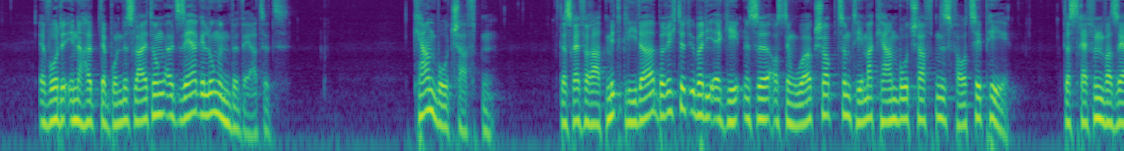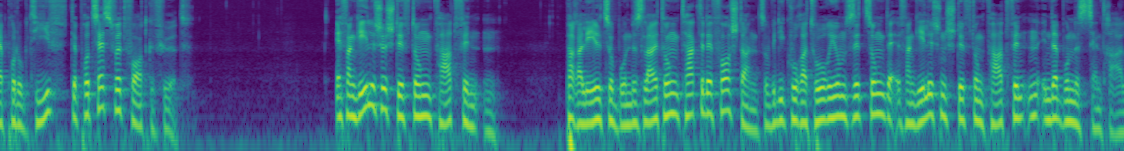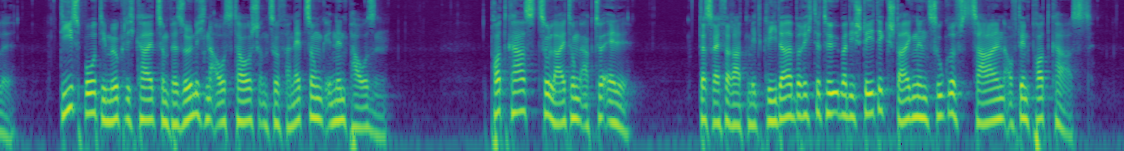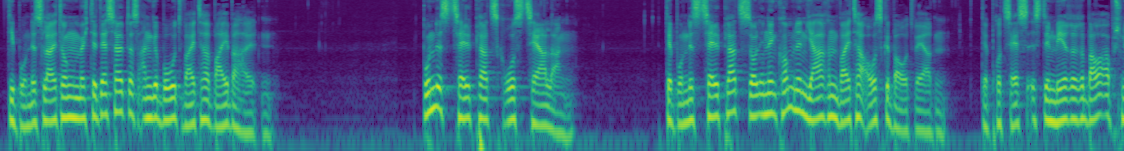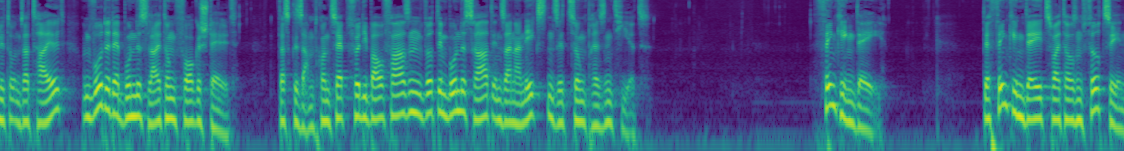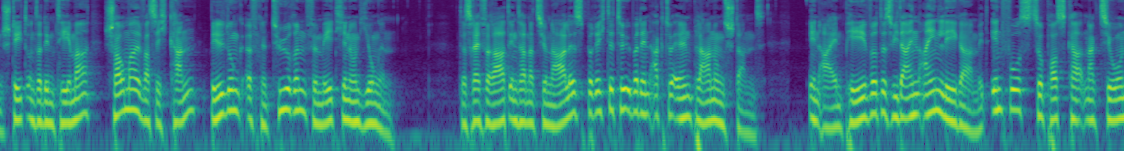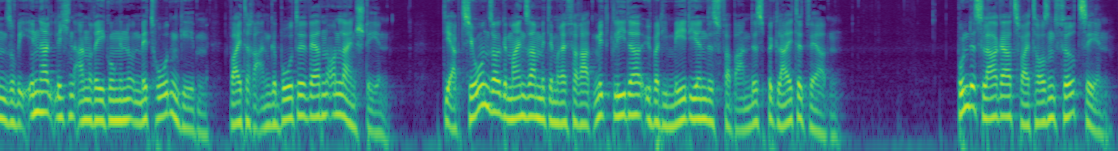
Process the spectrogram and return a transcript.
Er wurde innerhalb der Bundesleitung als sehr gelungen bewertet. Kernbotschaften das Referat Mitglieder berichtet über die Ergebnisse aus dem Workshop zum Thema Kernbotschaften des VCP. Das Treffen war sehr produktiv, der Prozess wird fortgeführt. Evangelische Stiftung Pfadfinden Parallel zur Bundesleitung tagte der Vorstand sowie die Kuratoriumssitzung der Evangelischen Stiftung Pfadfinden in der Bundeszentrale. Dies bot die Möglichkeit zum persönlichen Austausch und zur Vernetzung in den Pausen. Podcast zur Leitung aktuell. Das Referat Mitglieder berichtete über die stetig steigenden Zugriffszahlen auf den Podcast. Die Bundesleitung möchte deshalb das Angebot weiter beibehalten. Bundeszeltplatz Großzerlang Der Bundeszeltplatz soll in den kommenden Jahren weiter ausgebaut werden. Der Prozess ist in mehrere Bauabschnitte unterteilt und wurde der Bundesleitung vorgestellt. Das Gesamtkonzept für die Bauphasen wird dem Bundesrat in seiner nächsten Sitzung präsentiert. Thinking Day der Thinking Day 2014 steht unter dem Thema Schau mal, was ich kann, Bildung öffnet Türen für Mädchen und Jungen. Das Referat Internationales berichtete über den aktuellen Planungsstand. In ANP wird es wieder einen Einleger mit Infos zur Postkartenaktion sowie inhaltlichen Anregungen und Methoden geben. Weitere Angebote werden online stehen. Die Aktion soll gemeinsam mit dem Referat Mitglieder über die Medien des Verbandes begleitet werden. Bundeslager 2014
